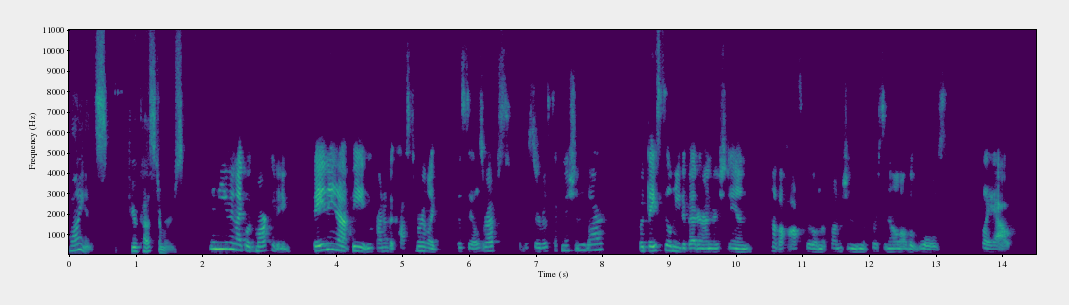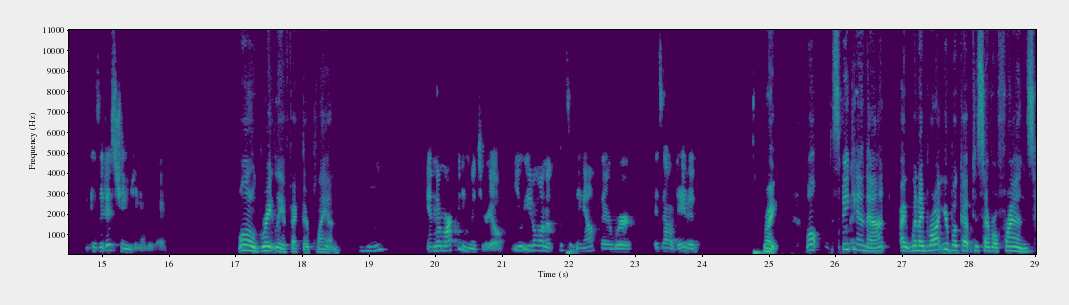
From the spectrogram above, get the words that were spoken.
clients, to your customers. And even like with marketing, they may not be in front of the customer like the sales reps the service technicians are, but they still need to better understand how the hospital and the functions and the personnel, all the roles play out because it is changing every day. Well, it'll greatly affect their plan. Mm-hmm. And their marketing material. You you don't want to put something out there where it's outdated. Right. Well, speaking of that, I, when I brought your book up to several friends,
